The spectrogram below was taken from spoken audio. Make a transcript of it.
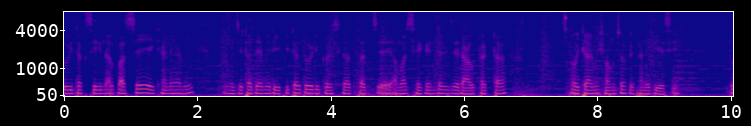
দুই দাগ সিগন্যাল পাচ্ছে, এখানে আমি যেটাতে আমি রিপিটার তৈরি করেছি, অর্থাৎ যে আমার সেকেন্ডারি যে রাউটারটা ওইটা আমি সংযোগ এখানে দিয়েছি। তো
